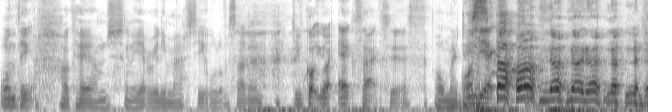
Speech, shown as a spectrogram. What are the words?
one thing. Okay, I'm just gonna get really mathsy all of a sudden. You've got your x-axis. Oh my On days! the x-axis. no, no, no, no, no, No,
